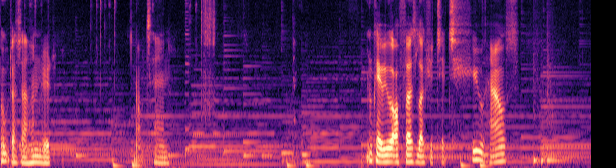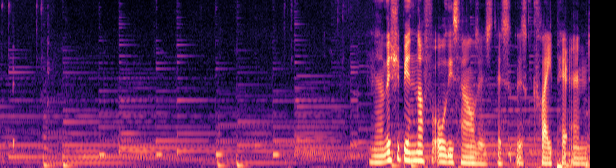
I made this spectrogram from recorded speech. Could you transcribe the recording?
Oh, that's a hundred. Not ten. Okay, we got our first luxury tier 2 house. Now this should be enough for all these houses, this this clay pit and,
